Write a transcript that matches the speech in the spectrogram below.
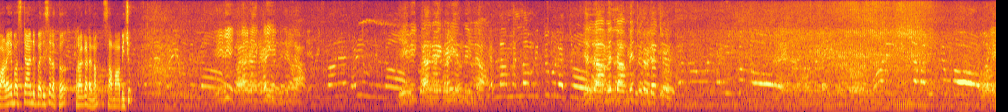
പഴയ ബസ് സ്റ്റാൻഡ് പരിസരത്ത് പ്രകടനം സമാപിച്ചു. ജീവിക്കാനേ കഴിയുന്നില്ല. എല്ലാം എല്ലാം വിറ്റു തുലച്ചു എല്ലാം എല്ലാം വിറ്റു തുലച്ചു Modi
